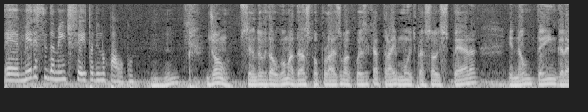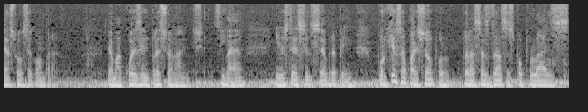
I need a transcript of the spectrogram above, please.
é, merecidamente feito ali no palco. Uhum. John, sem dúvida alguma, danças populares é uma coisa que atrai muito. O pessoal espera e não tem ingresso para você comprar. É uma coisa impressionante. Sim. Né? E isso tem sido sempre assim. Por que essa paixão por, por essas danças populares?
